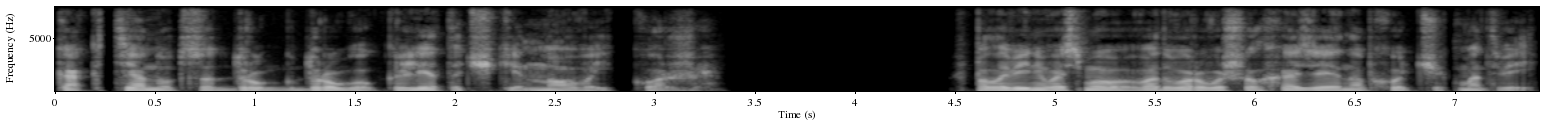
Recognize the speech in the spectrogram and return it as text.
как тянутся друг к другу клеточки новой кожи. В половине восьмого во двор вышел хозяин-обходчик Матвей.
